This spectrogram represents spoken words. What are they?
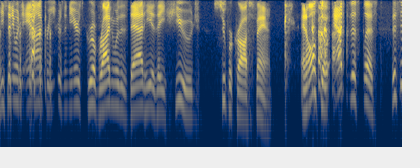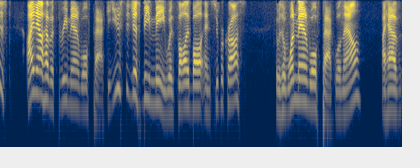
He said he went to Anaheim for years and years, grew up riding with his dad. He is a huge Supercross fan. And also, add to this list, this is, I now have a three-man wolf pack. It used to just be me with volleyball and Supercross. It was a one-man wolf pack. Well, now I have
